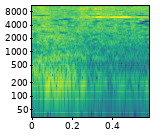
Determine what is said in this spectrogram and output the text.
Yes.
